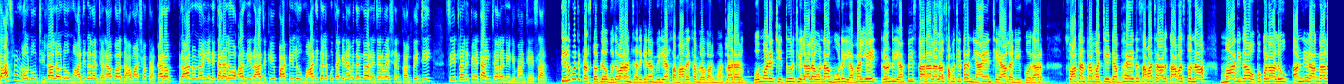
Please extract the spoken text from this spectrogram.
రాష్ట్రంలోనూ జిల్లాలోనూ మాదిగల జనాభా దామాషా ప్రకారం రానున్న ఎన్నికలలో అన్ని రాజకీయ పార్టీలు మాదిగలకు తగిన విధంగా రిజర్వేషన్ కల్పించి సీట్లను కేటాయించాలని డిమాండ్ చేశారు. తిరుపతి ప్రెస్ క్లబ్లో బుధవారం జరిగిన మీడియా సమావేశంలో వారు మాట్లాడారు. ఉమ్మడి చిత్తూరు జిల్లాలో ఉన్న మూడు ఎమ్మెల్యే రెండు ఎంపీ స్థానాలలో సముచిత న్యాయం చేయాలని కోరారు. స్వాతంత్రం వచ్చి డెబ్బై ఐదు సంవత్సరాలు కావస్తున్నా మాదిగా ఉపకులాలు అన్ని రంగాల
